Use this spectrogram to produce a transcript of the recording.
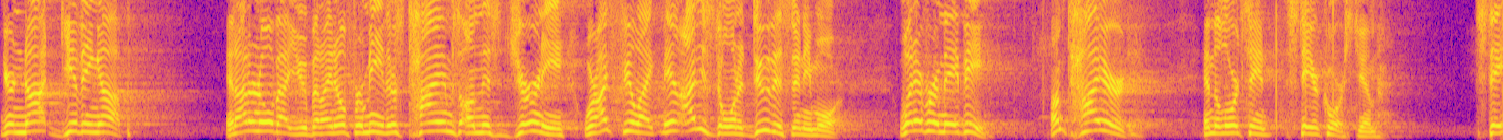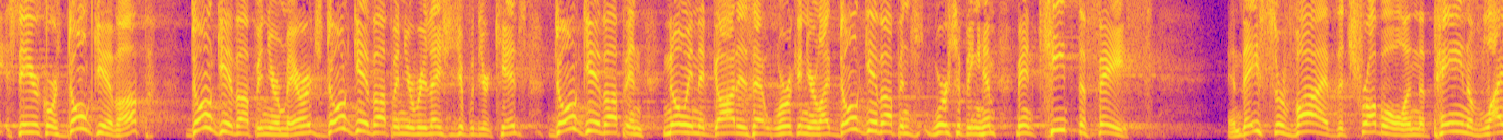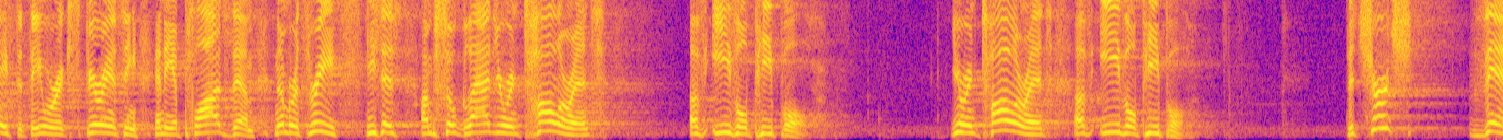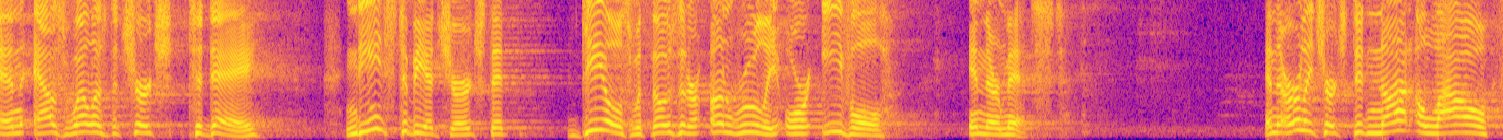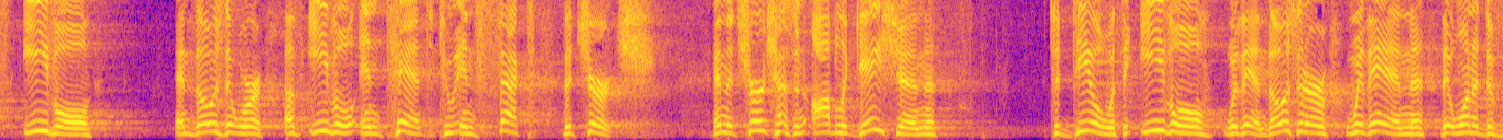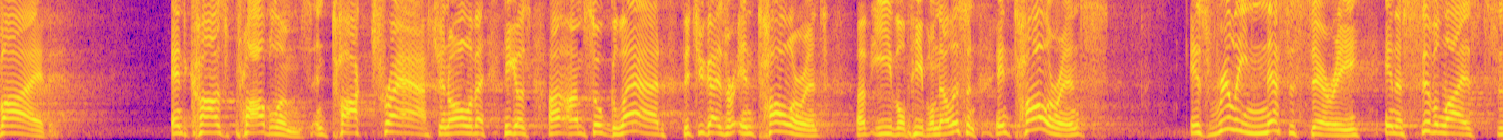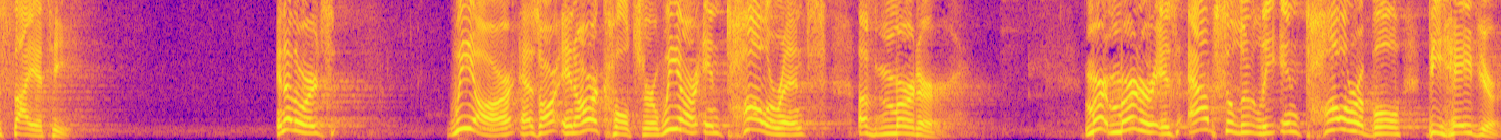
You're not giving up. And I don't know about you, but I know for me, there's times on this journey where I feel like, man, I just don't want to do this anymore, whatever it may be. I'm tired. And the Lord's saying, stay your course, Jim. Stay, stay your course. Don't give up. Don't give up in your marriage. Don't give up in your relationship with your kids. Don't give up in knowing that God is at work in your life. Don't give up in worshiping Him. Man, keep the faith. And they survive the trouble and the pain of life that they were experiencing, and he applauds them. Number three, he says, I'm so glad you're intolerant of evil people. You're intolerant of evil people. The church then, as well as the church today, needs to be a church that deals with those that are unruly or evil in their midst. And the early church did not allow evil and those that were of evil intent to infect the church. And the church has an obligation to deal with the evil within, those that are within that want to divide and cause problems and talk trash and all of that. He goes, I'm so glad that you guys are intolerant of evil people. Now, listen, intolerance is really necessary in a civilized society. In other words, we are, as our, in our culture, we are intolerant of murder. Mur- murder is absolutely intolerable behavior.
